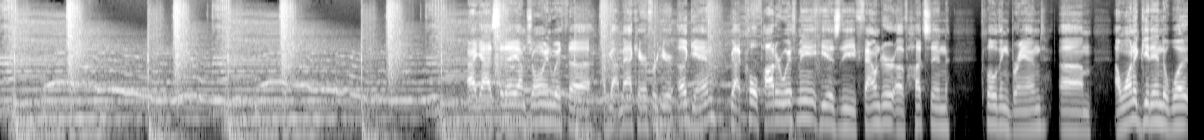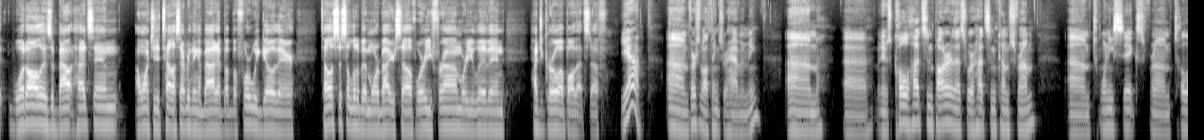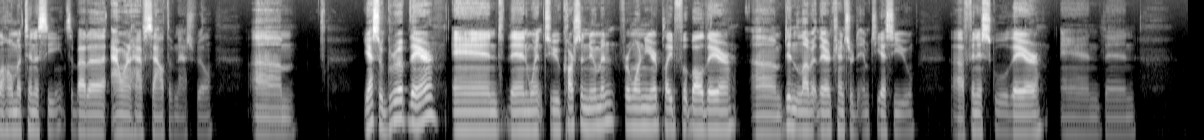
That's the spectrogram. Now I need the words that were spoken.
All right, guys. Today I'm joined with uh, I've got Mac Hereford here again. We've got Cole Potter with me. He is the founder of Hutson Clothing Brand. Um, I want to get into what what all is about Hutson. I want you to tell us everything about it. But before we go there, tell us just a little bit more about yourself. Where are you from? Where you live in? How'd you grow up? All that stuff. Yeah. Um, first of all, thanks for having me. Um, uh, my name is Cole Hutson Potter. That's where Hutson comes from. Um, 26 from Tullahoma, Tennessee. It's about an hour and a half south of Nashville. Um, yeah, so grew up there and then went to Carson Newman for one year, played football there. Um, didn't love it there, transferred to MTSU, uh, finished school there, and then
